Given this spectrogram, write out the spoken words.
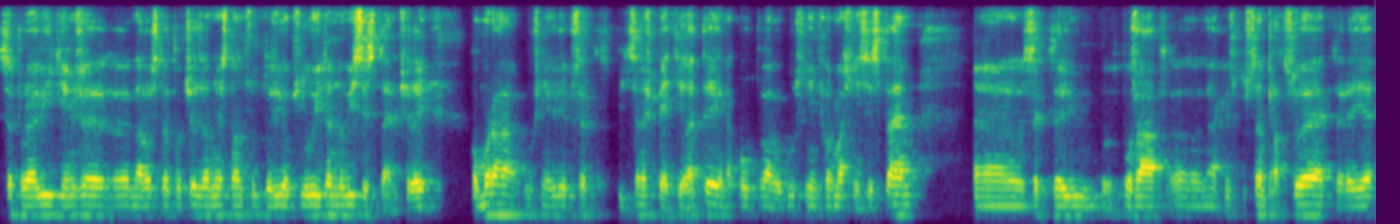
se projeví tím, že eh, naroste počet zaměstnanců, kteří obsluhují ten nový systém. Čili komora už někdy před více než pěti lety nakoupila robustní informační systém, Eh, se kterým pořád eh, nějakým způsobem pracuje, který je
